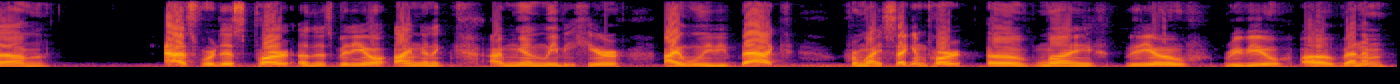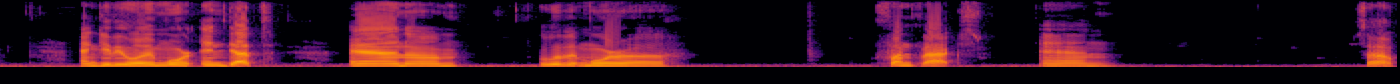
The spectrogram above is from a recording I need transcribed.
um, as for this part of this video, I'm gonna I'm gonna leave it here. I will be back for my second part of my video review of Venom and give you a little more in depth and um, a little bit more uh, fun facts. And so,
